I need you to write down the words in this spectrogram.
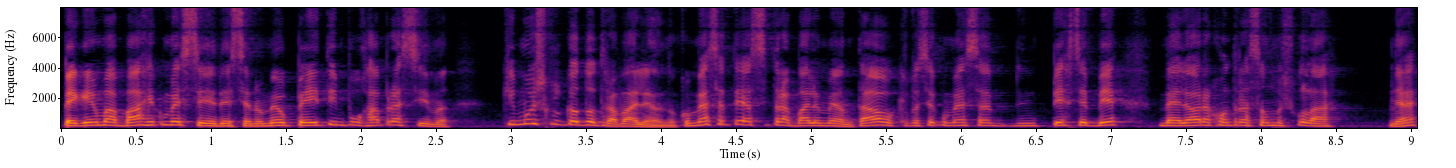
Peguei uma barra e comecei a descer no meu peito e empurrar para cima. Que músculo que eu tô trabalhando? Começa a ter esse trabalho mental que você começa a perceber melhor a contração muscular. Né?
